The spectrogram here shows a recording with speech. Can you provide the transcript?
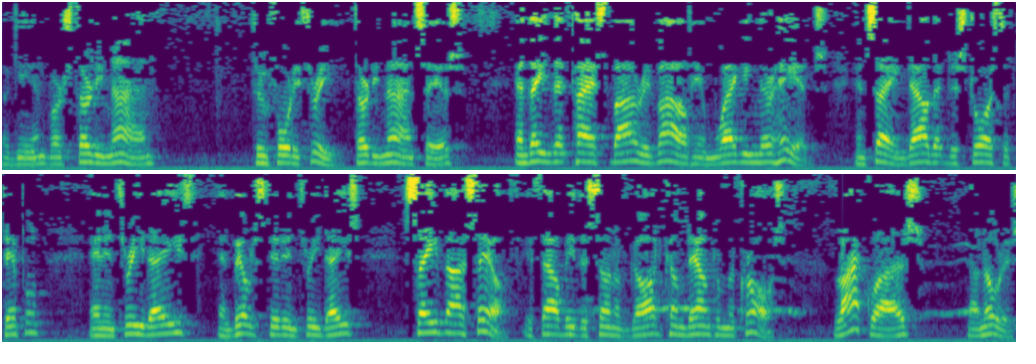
again, verse 39 through 43. 39 says, And they that passed by reviled him, wagging their heads, and saying, Thou that destroyest the temple, and in three days, and buildest it in three days, Save thyself. If thou be the Son of God, come down from the cross. Likewise, now notice,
